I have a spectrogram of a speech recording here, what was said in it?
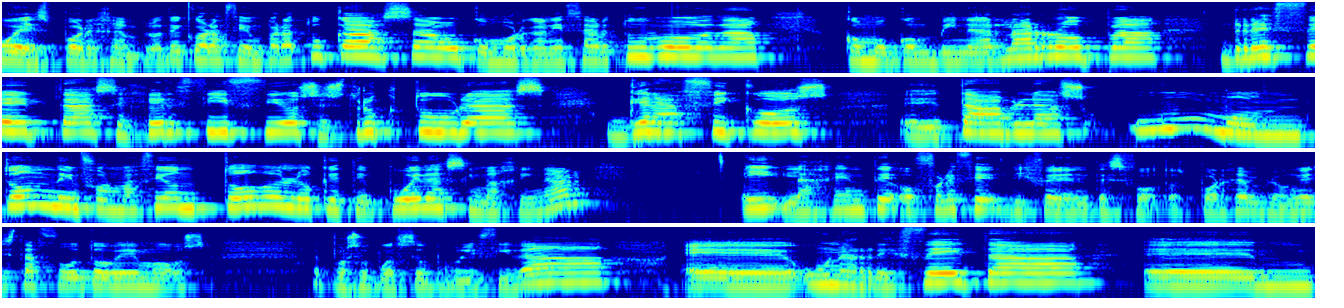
Pues, por ejemplo, decoración para tu casa o cómo organizar tu boda, cómo combinar la ropa, recetas, ejercicios, estructuras, gráficos, eh, tablas, un montón de información, todo lo que te puedas imaginar. Y la gente ofrece diferentes fotos. Por ejemplo, en esta foto vemos, eh, por supuesto, publicidad, eh, una receta, Em,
